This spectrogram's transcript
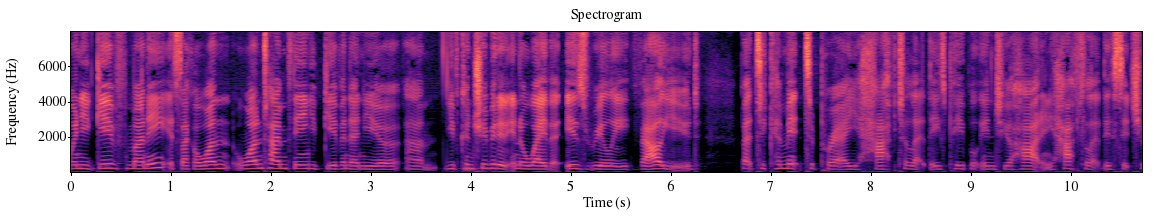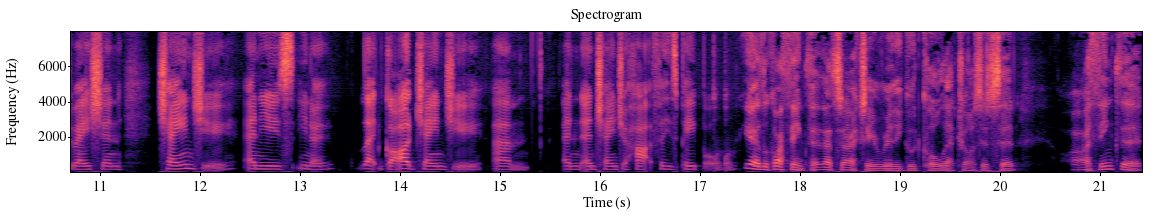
when you give money, it's like a one one time thing you've given and you um, you've contributed in a way that is really valued. But to commit to prayer, you have to let these people into your heart, and you have to let this situation change you, and use you know let God change you, um, and and change your heart for His people. Yeah, look, I think that that's actually a really good call, that Joss. It's that I think that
